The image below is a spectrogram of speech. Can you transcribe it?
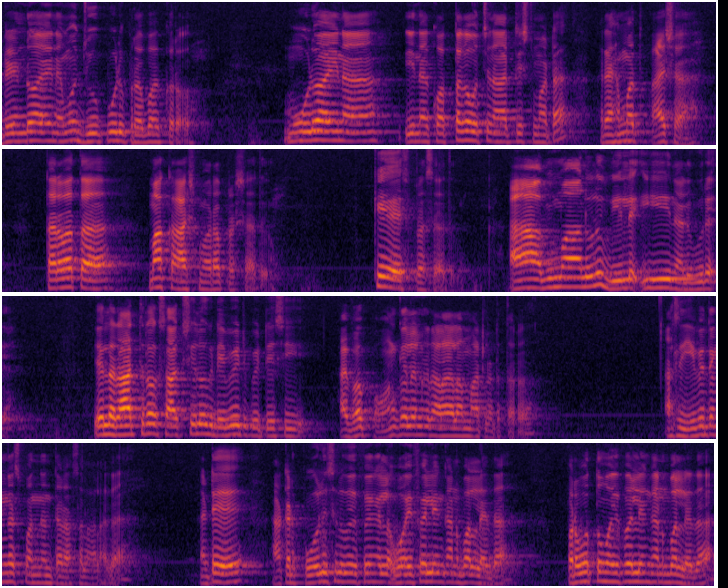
రెండో ఆయనేమో జూపూడి ప్రభాకర్ మూడో ఆయన ఈయన కొత్తగా వచ్చిన ఆర్టిస్ట్ మాట రెహమత్ పాషా తర్వాత మా కాశ్మీరా ప్రసాద్ కేఎస్ ప్రసాద్. ఆ అభిమానులు వీళ్ళే ఈ నలుగురే. వీళ్ళ రాత్రి ఒక సాక్షిలో ఒక డిబేట్ పెట్టేసి అబ్బా పవన్ కళ్యాణ్ గారు అలా అలా మాట్లాడతారు? అసలు ఏ విధంగా స్పందించాడు అసలు అలాగా? అంటే అక్కడ పోలీసులు వైఫల్యం వైఫల్యం కనపడలేదా? ప్రభుత్వం వైఫల్యం కనబడలేదా?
